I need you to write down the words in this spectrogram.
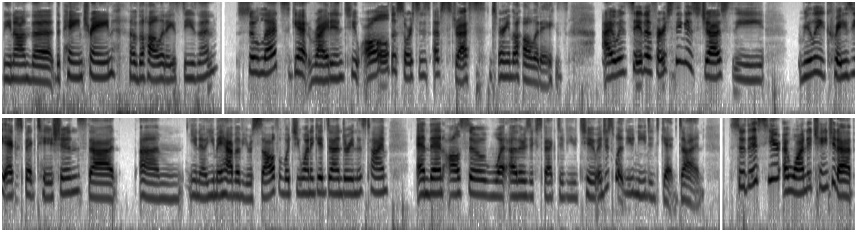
being on the, the pain train of the holiday season. So let's get right into all the sources of stress during the holidays. I would say the first thing is just the really crazy expectations that um, you know, you may have of yourself of what you want to get done during this time, and then also what others expect of you too, and just what you need to get done. So this year I wanted to change it up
